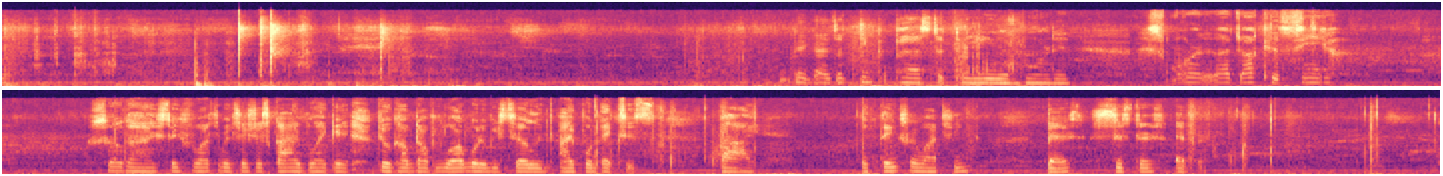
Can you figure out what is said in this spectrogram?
Okay guys, I think I passed the three in the morning. This morning that y'all can see. So guys, thanks for watching. Make sure you subscribe, like, and do a comment down below. I'm going to be selling iPhone X's. Bye. And thanks for watching. Best sisters ever.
